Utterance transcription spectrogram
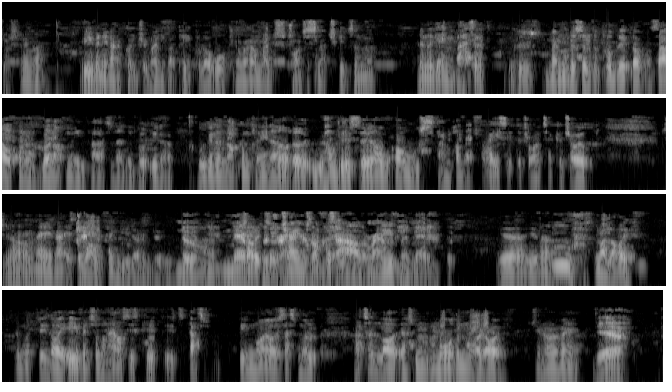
Trust me, man. Even in our country, man, you've got people like walking around, man, just trying to snatch kids and that. And they're getting battered because members of the public, like myself, and well, not me personally, but you know, we're gonna knock and clean out. Uh, obviously, I, I will stamp on their face if they try and take a child. Do you know what I mean? That is the one thing you don't do. No, you know? never Sorry put to your change hands the on the child around movement me, there. Yeah, you know, it's my life. Like even someone else's kid, it's that's in my eyes, that's my That's a lot. That's more than my life. Do you know what I mean? Yeah.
